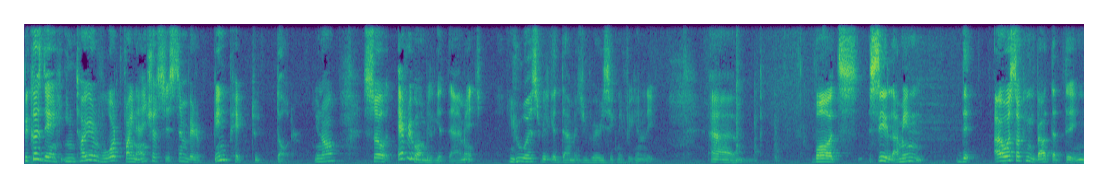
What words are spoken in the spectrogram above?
because the entire world financial system were been pegged to dollar you know? So everyone will get damaged. Us will get damaged very significantly. Um, but still i mean the, i was talking about that the,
